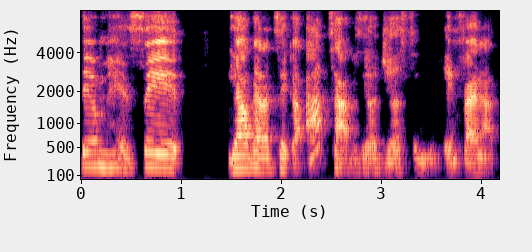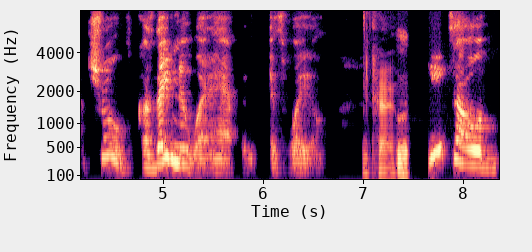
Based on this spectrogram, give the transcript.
them had said, y'all got to take an autopsy of Justin and find out the truth because they knew what happened as well. Okay. He told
